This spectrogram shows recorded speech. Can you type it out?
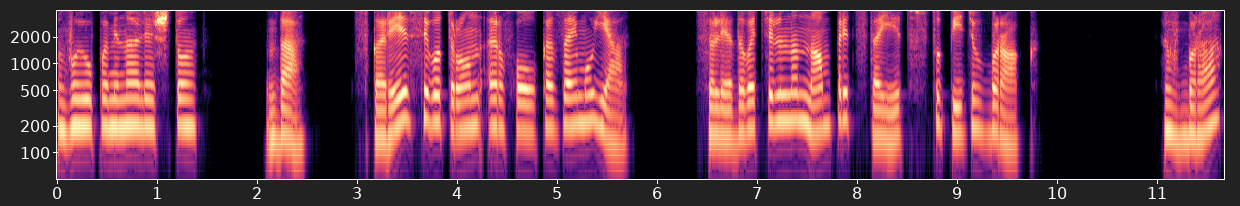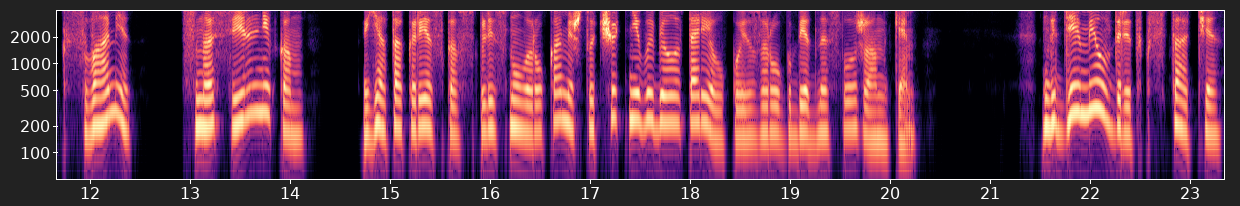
«Вы упоминали, что...» «Да, скорее всего, трон Эрфолка займу я. Следовательно, нам предстоит вступить в брак». «В брак? С вами? С насильником?» Я так резко всплеснула руками, что чуть не выбила тарелку из рук бедной служанки. «Где Милдрид, кстати?»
